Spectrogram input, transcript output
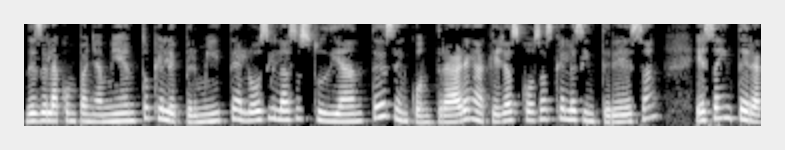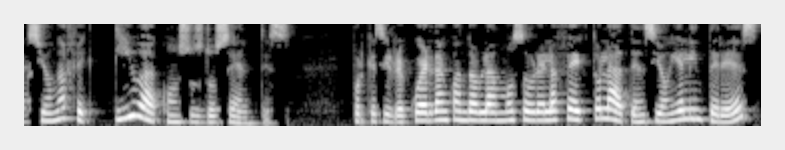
Desde el acompañamiento que le permite a los y las estudiantes encontrar en aquellas cosas que les interesan esa interacción afectiva con sus docentes. Porque si recuerdan cuando hablamos sobre el afecto, la atención y el interés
